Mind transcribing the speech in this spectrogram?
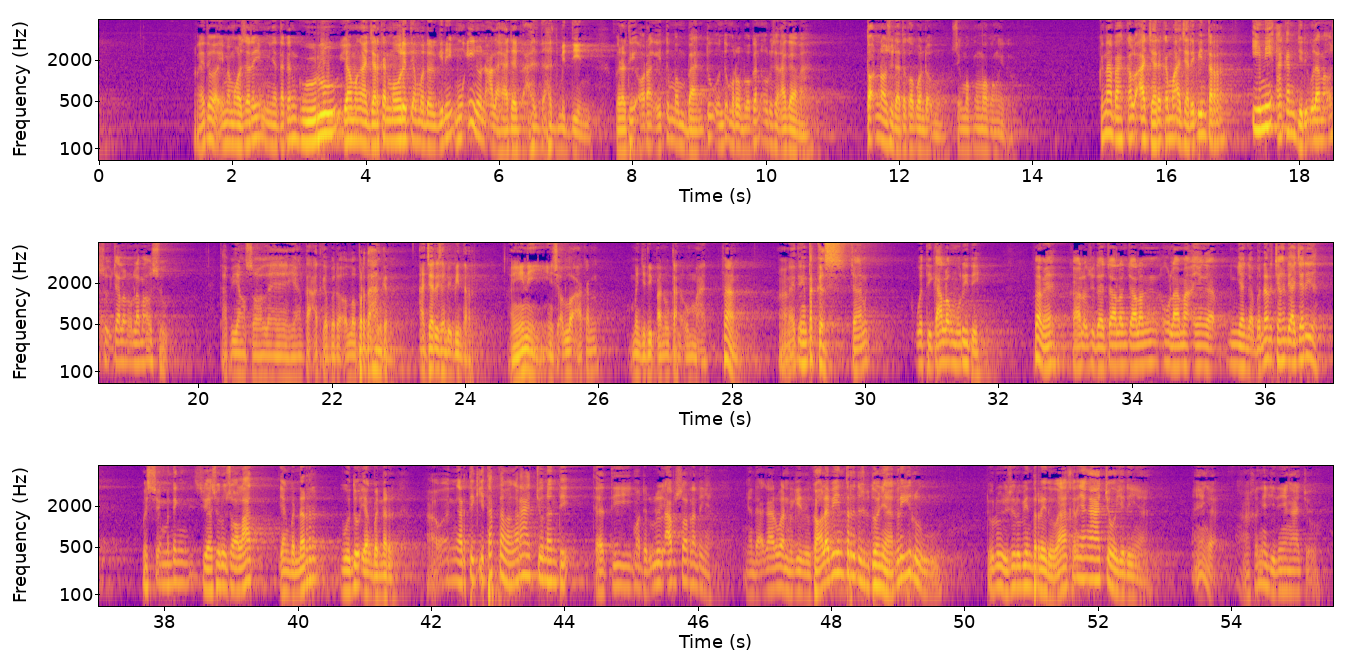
Karena itu Imam Ghazali menyatakan guru yang mengajarkan murid yang model gini mu'inun ala hadmiddin. Berarti orang itu membantu untuk merobohkan urusan agama. Tokno sudah teko pondokmu, sing mokong-mokong itu. Kenapa? Kalau ajar kamu ajari pinter, ini akan jadi ulama usuk, calon ulama usuk. Tapi yang soleh, yang taat kepada Allah, pertahankan. Ajari sampai pinter. Nah, ini insya Allah akan menjadi panutan umat. Faham? Nah, itu yang tegas. Jangan wedi kalong murid Paham ya? Kalau sudah calon-calon ulama yang enggak yang enggak benar jangan diajari ya. Wis yang penting dia suruh sholat yang benar, wudhu yang benar. Nah, ngerti kitab tambah ngeracun nanti. Jadi model ulil absor nantinya. Enggak karuan begitu. Kalau lebih pinter itu sebetulnya, keliru. Dulu disuruh pinter itu, akhirnya ngaco jadinya. Ya enggak? Akhirnya jadinya ngaco.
